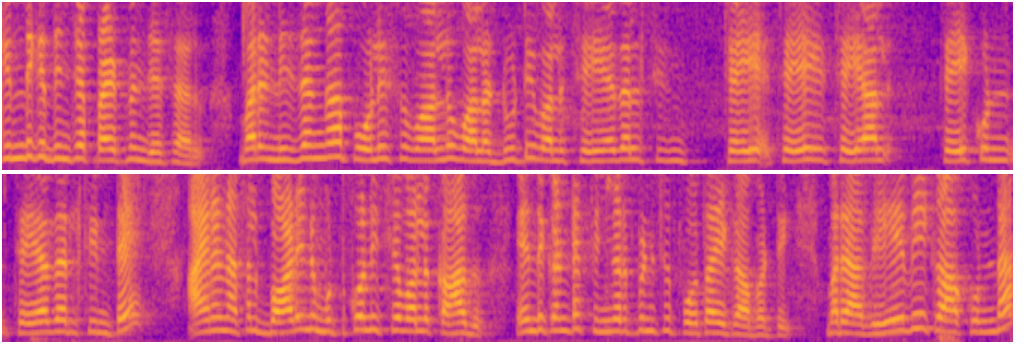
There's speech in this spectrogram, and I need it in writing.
కిందికి దించే ప్రయత్నం చేశారు. మరి నిజంగా పోలీసు వాళ్ళు వాళ్ళ డ్యూటీ వాళ్ళు చేయదలిసి చేయ చేయ- చేయాలి చేయకు చేయదలిచింటే ఆయనను అసలు బాడీని ముట్టుకొనిచ్చే వాళ్ళు కాదు. ఎందుకంటే ఫింగర్ ప్రింట్స్ పోతాయి కాబట్టి. మరి అవేవీ కాకుండా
